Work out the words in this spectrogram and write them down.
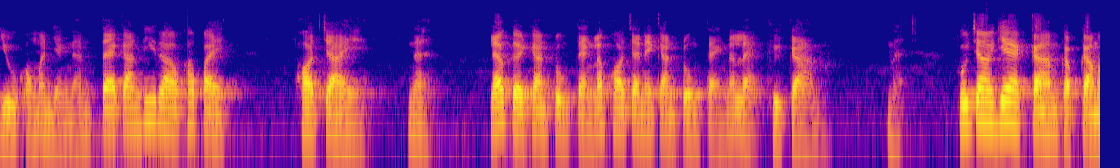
อยู่ของมันอย่างนั้น แต่การที่เราเข้าไปพอใจนะแล้วเกิดการปรุงแต่งและพอใจในการปรุงแต่งนั่นแหละคือกามนะพระเจ้าแยกกามกับกาม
